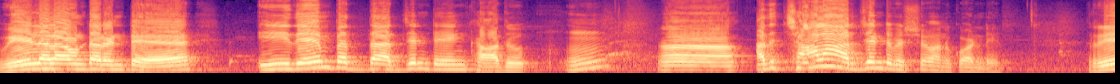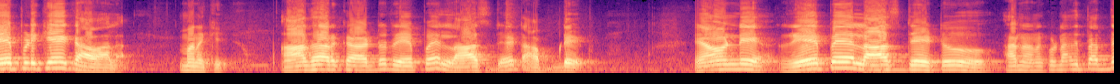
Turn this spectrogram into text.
వీళ్ళు ఎలా ఉంటారంటే ఇదేం పెద్ద అర్జెంట్ ఏం కాదు. అది చాలా అర్జెంట్ విషయం అనుకోండి. రేపటికే కావాల మనకి. ఆధార్ కార్డు రేపే లాస్ట్ డేట్ అప్డేట్. ఏమండి? రేపే లాస్ట్ డేటు అని అనుకుంటా. అది పెద్ద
